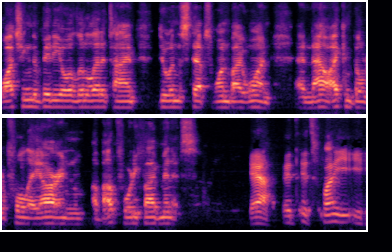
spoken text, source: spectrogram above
watching the video a little at a time, doing the steps one by one. And now I can build a full AR in about 45 minutes. Yeah, it, it's funny. You,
